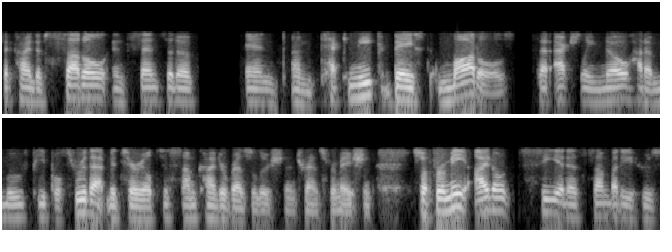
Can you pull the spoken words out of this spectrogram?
the kind of subtle and sensitive and um, technique based models that actually know how to move people through that material to some kind of resolution and transformation. So for me, I don't see it as somebody who's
